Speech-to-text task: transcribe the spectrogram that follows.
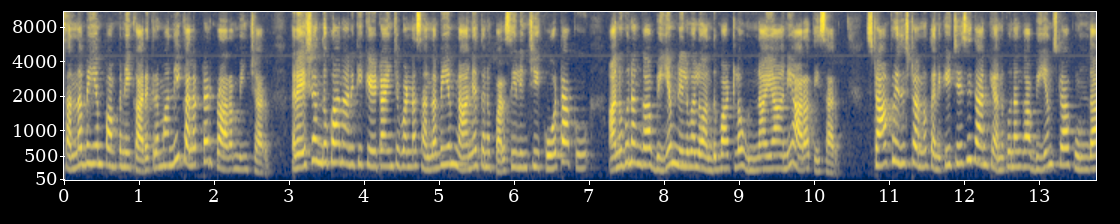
సన్నబియ్యం పంపిణీ కార్యక్రమాన్ని కలెక్టర్ ప్రారంభించారు. రేషన్ దుకాణానికి కేటాయించబడిన సన్నబియ్యం నాణ్యతను పరిశీలించి కోటాకు అనుగుణంగా బియ్యం నిల్వలు అందుబాటులో ఉన్నాయా అని ఆరా తీశారు. స్టాక్ రిజిస్టర్ను తనిఖీ చేసి దానికి అనుగుణంగా బియ్యం స్టాక్ ఉందా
